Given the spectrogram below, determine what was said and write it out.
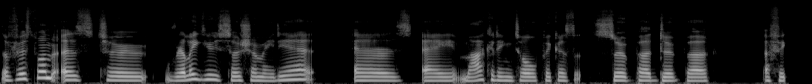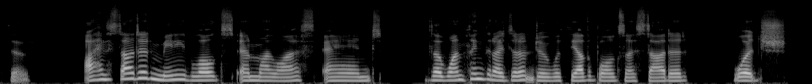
The first one is to really use social media as a marketing tool because it's super duper effective. I have started many blogs in my life, and the one thing that I didn't do with the other blogs I started, which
